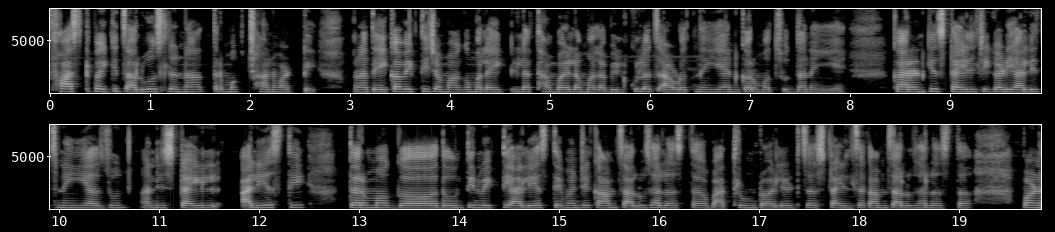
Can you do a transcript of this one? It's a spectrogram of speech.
फास्टपैकी चालू असलं ना तर मग छान वाटते. पण आता एका व्यक्तीच्या मागं मला एकटीला थांबायला मला बिलकुलच आवडत नाही आहे आणि करमतसुद्धा नाही आहे कारण की स्टाईलची गाडी आलीच नाही आहे अजून आणि स्टाईल आली असती तर मग दोन तीन व्यक्ती आली असते. म्हणजे काम चालू झालं असतं. बाथरूम टॉयलेटचं स्टाईलचं काम चालू झालं असतं. पण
